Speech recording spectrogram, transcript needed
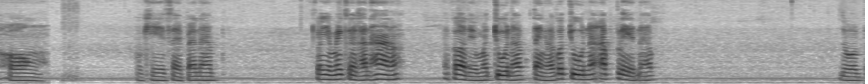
ทอง โอเคใส่ไปนะครับ ก็ยังไม่เกินคันห้าเนาะแล้วก็เดี๋ยวมาจูนนะครับ แต่งแล้วก็จูนนะ อัปเกรดนะครับ โดนไป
